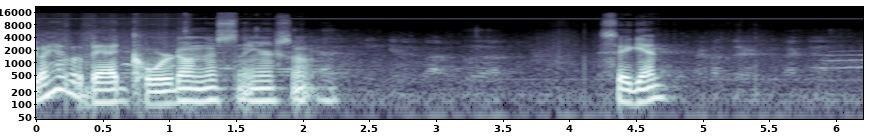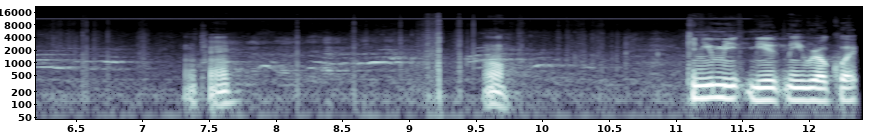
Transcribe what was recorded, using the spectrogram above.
Do I have a bad cord on this thing or something? Say again? Okay. Oh. Can you mute, mute me real quick?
